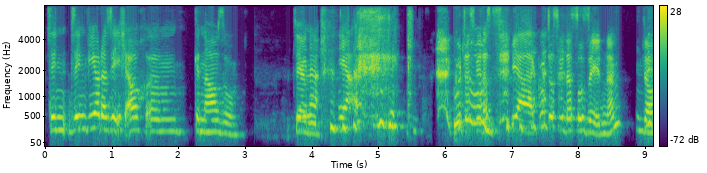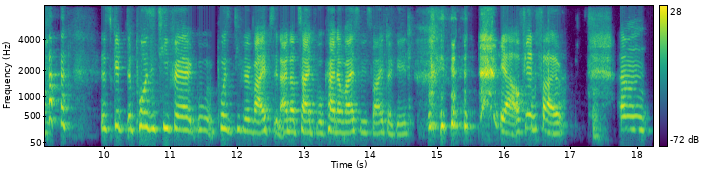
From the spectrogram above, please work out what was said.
Sehen, sehen wir oder sehe ich auch ähm, genauso. Sehr Lena, gut. Ja. gut, dass wir das, ja, gut, dass wir das so sehen, ne? Doch. es gibt positive, positive Vibes in einer Zeit, wo keiner weiß, wie es weitergeht. ja, auf jeden Fall. Ähm,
